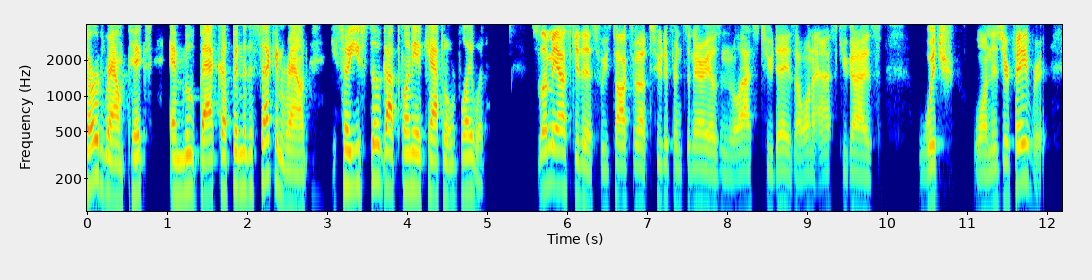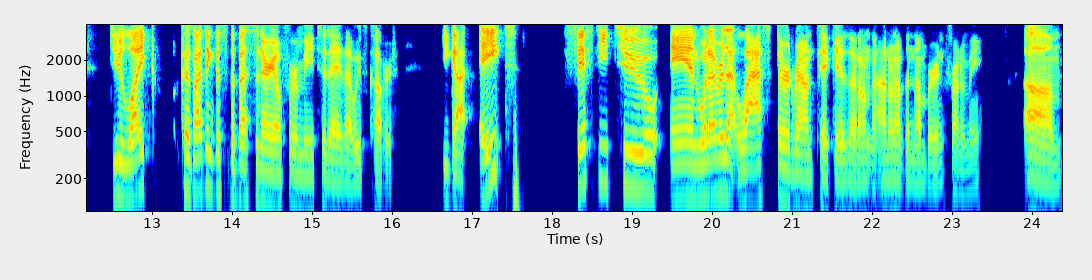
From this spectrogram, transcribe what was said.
third round picks and move back up into the second round. So you still got plenty of capital to play with. So let me ask you this. We've talked about two different scenarios in the last two days. I want to ask you guys which one is your favorite? Do you like, because I think this is the best scenario for me today that we've covered. You got eight, 52, and whatever that last third round pick is. I don't I don't have the number in front of me. Um,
